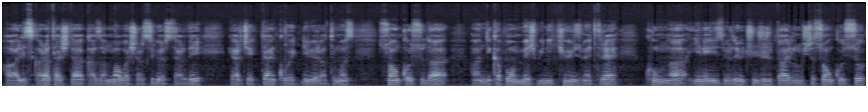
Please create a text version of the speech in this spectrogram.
Halis Karataş'ta kazanma başarısı gösterdi. Gerçekten kuvvetli bir atımız. Son koşuda handikapı 15.200 metre kumla yine İzmir'de üçüncülükle ayrılmıştı. Son koşusu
